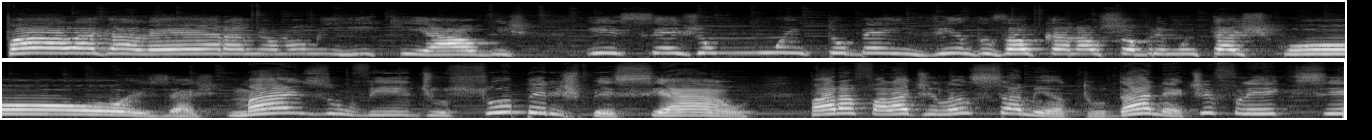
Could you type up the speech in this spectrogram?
Fala galera, meu nome é Henrique Alves e sejam muito bem-vindos ao canal sobre muitas coisas. Mais um vídeo super especial para falar de lançamento da Netflix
